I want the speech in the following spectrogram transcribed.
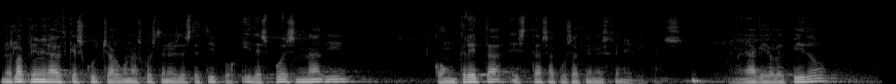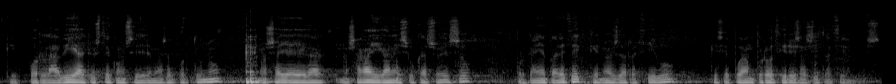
No es la primera vez que escucho algunas cuestiones de este tipo y después nadie concreta estas acusaciones genéricas. De manera que yo le pido que por la vía que usted considere más oportuno nos, nos haga llegar en su caso eso, porque a mí me parece que no es de recibo que se puedan producir esas situaciones.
